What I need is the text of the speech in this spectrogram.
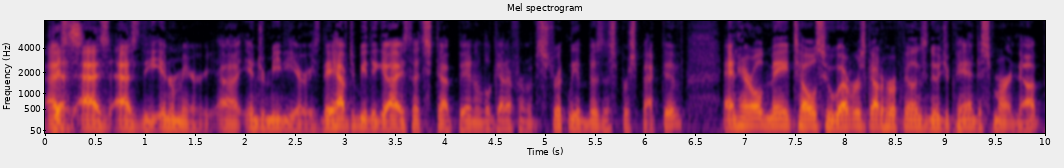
as Yes. as as the intermediary uh, intermediaries. They have to be the guys that step in and look at it from a, strictly a business perspective. And Harold Meij tells whoever's got her feelings in New Japan to smarten up.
